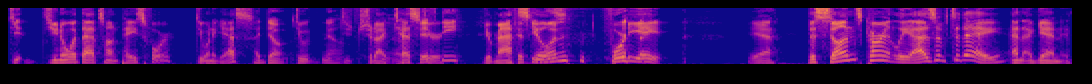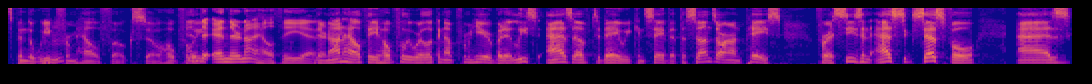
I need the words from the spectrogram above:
Do, do you know what that's on pace for? Do you want to guess? I don't. Do, no. do- should I Uh, test your 50? your math 51? skills? Forty eight. Yeah. The Suns currently, as of today, and again, it's been the week from hell, folks. So hopefully And they're, and they're not healthy. Yeah. They're not healthy. Hopefully, we're looking up from here. But at least as of today, we can say that the Suns are on pace for a season as successful as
